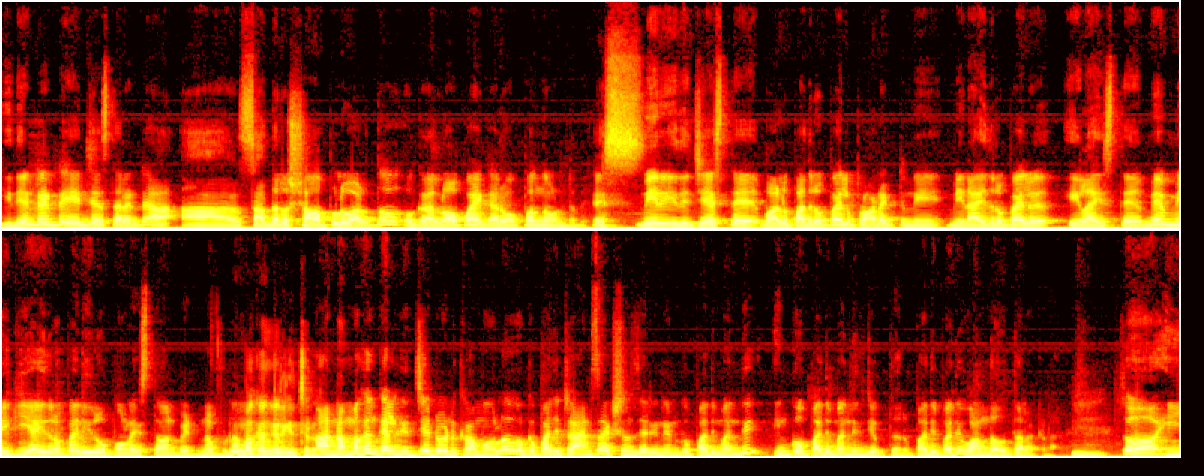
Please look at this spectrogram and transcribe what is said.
ఇదేంటంటే ఏం చేస్తారంటే ఆ- సదరు షాపులు వాళ్ళతో ఒక లోపాయకారి ఒప్పందం ఉంటుంది. మీరు ఇది చేస్తే వాళ్ళు పది రూపాయల ప్రోడక్ట్ని మీరు ఐదు రూపాయలు ఇలా ఇస్తే మేము మీకు ఈ ఐదు రూపాయలు ఈ రూపంలో ఇస్తామని పెట్టినప్పుడు నమ్మకం కలిగించడం. ఆ నమ్మకం కలిగించేటువంటి క్రమంలో ఒక పది ట్రాన్సాక్షన్స్ జరిగినాయి అనుకో పది మంది ఇంకో పది మందికి చెప్తారు. పది పది వంద అవుతారు అక్కడ. మ్మ్. సో ఈ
